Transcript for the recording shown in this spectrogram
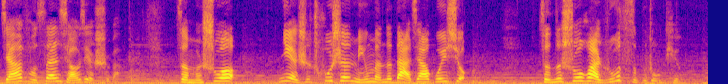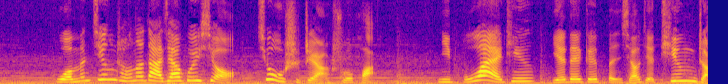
贾府三小姐是吧？怎么说，你也是出身名门的大家闺秀，怎的说话如此不中听？我们京城的大家闺秀就是这样说话，你不爱听也得给本小姐听着。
